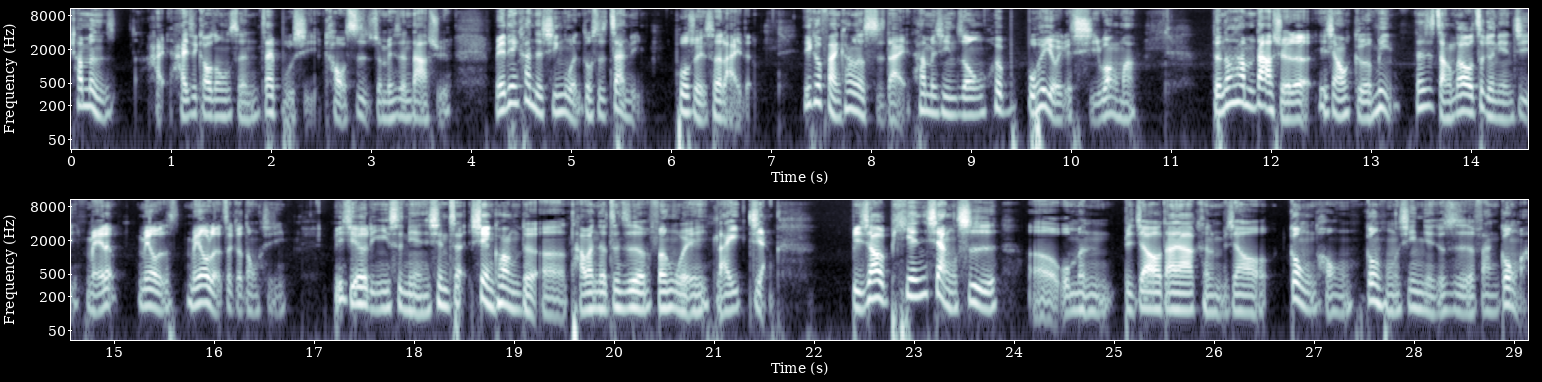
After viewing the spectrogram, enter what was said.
他们。还还是高中生在补习考试，准备升大学，每天看的新闻都是占领泼水车来的一个反抗的时代。他们心中会不会有一个希望吗？等到他们大学了，也想要革命，但是长到这个年纪没了，没有没有了这个东西。比起二零一四年现在现况的呃台湾的政治氛围来讲，比较偏向是呃我们比较大家可能比较共同共同心点就是反共嘛。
